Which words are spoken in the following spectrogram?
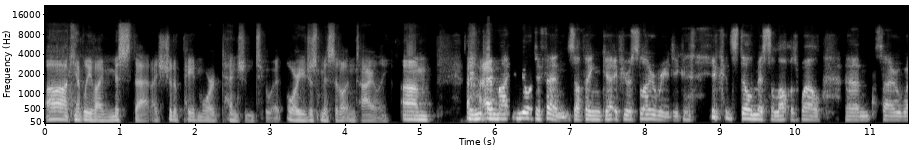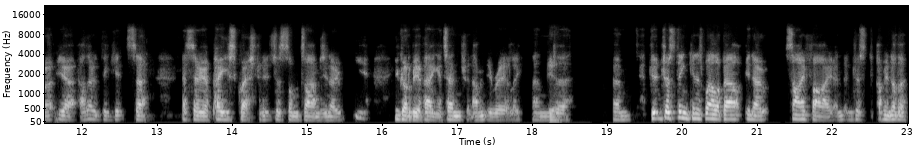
oh, I can't believe I missed that. I should have paid more attention to it, or you just miss it entirely. Um, in, in, my, in, your defense, I think uh, if you're a slow reader, you can you can still miss a lot as well. Um, so uh, yeah, I don't think it's uh, necessarily a pace question. It's just sometimes you know you, have got to be paying attention, haven't you? Really, and yeah. Uh, um, just thinking as well about you know sci-fi and, and just having another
